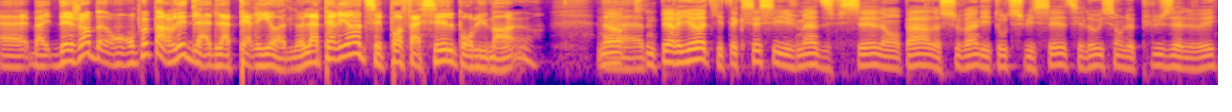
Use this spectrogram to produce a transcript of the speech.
euh, ben déjà, ben, on peut parler de la, de la période. là. La période, c'est pas facile pour l'humeur. Non, Euh, c'est une période qui est excessivement difficile. On parle souvent des taux de suicide, c'est là où ils sont le plus élevés.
